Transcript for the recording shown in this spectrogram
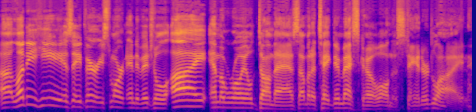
Uh, Lundy, he is a very smart individual. I am a royal dumbass. I'm going to take New Mexico on the standard line.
